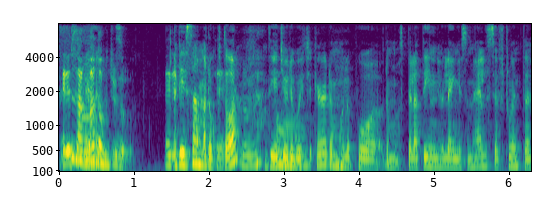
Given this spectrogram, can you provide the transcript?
Är det samma Doctor Who? Är Det är samma doktor. Mm. Det är Jodie Whittaker. De håller på, de har spelat in hur länge som helst. Jag förstår inte.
